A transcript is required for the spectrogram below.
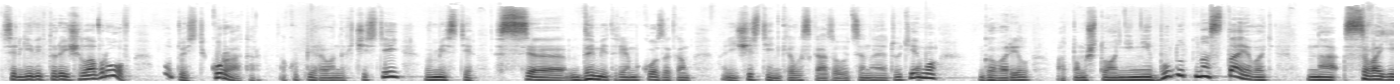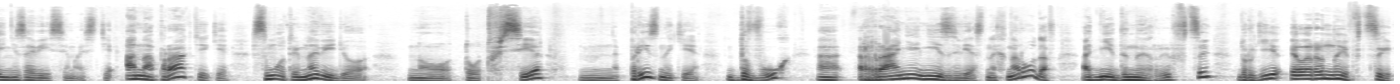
Сергей Викторович Лавров, ну то есть куратор оккупированных частей, вместе с э, Дмитрием Козаком, они частенько высказываются на эту тему, говорил о том, что они не будут настаивать на своей независимости, а на практике смотрим на видео. Но тут все признаки двух а, ранее неизвестных народов. Одни ДНРовцы, другие ЛРНовцы.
